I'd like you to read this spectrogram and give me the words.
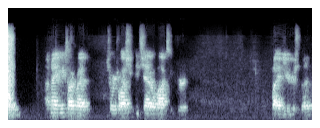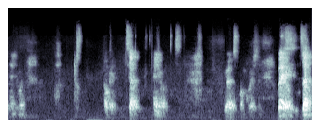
I'm not even talking about George Washington shadow boxing for five years, but anyway. Okay, so anyway, you asked one question, but so.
